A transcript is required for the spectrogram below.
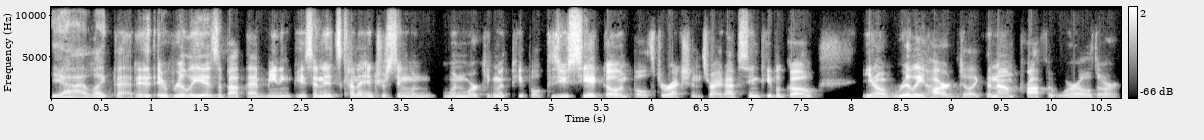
Yeah, I like that. It, it really is about that meaning piece. And it's kind of interesting when when working with people because you see it go in both directions, right? I've seen people go, you know, really hard into like the nonprofit world or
